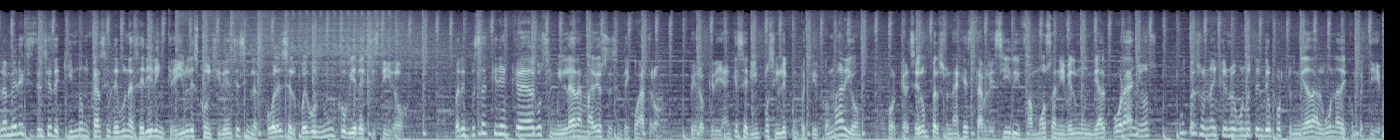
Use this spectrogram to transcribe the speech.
La mera existencia de Kingdom Hearts se debe a una serie de increíbles coincidencias en las cuales el juego nunca hubiera existido. Para empezar querían crear algo similar a Mario 64, pero creían que sería imposible competir con Mario, porque al ser un personaje establecido y famoso a nivel mundial por años, un personaje nuevo no tendría oportunidad alguna de competir.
